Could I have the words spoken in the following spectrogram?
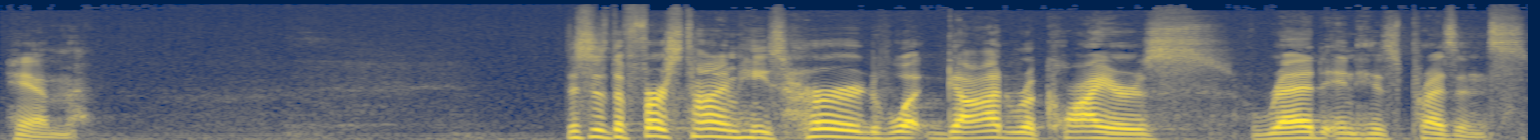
him. This is the first time he's heard what God requires read in his presence.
